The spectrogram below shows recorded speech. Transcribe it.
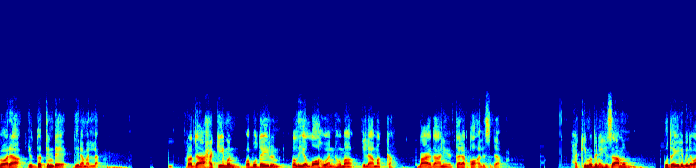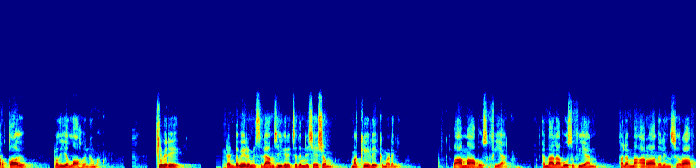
ഘോര യുദ്ധത്തിന്റെ ദിനമല്ല. റജാ ഹക്കീമുൻ വ ബുദൈലുൻ റളിയല്ലാഹു അൻഹുമ ഇല മക്ക. ബാദാനി തനക്ക അൽ ഇസ്ലാം. ഹക്കീമുബിന് ഹിസാമും ബുദൈലുബിന് വർക്കാവ് റളിയല്ലാഹു അൻഹുമ. ഇവർ രണ്ടുപേരും ഇസ്ലാം സ്വീകരിച്ചതിന് ശേഷം മക്കയിലേക്ക് മടങ്ങി. വ അമ്മ അബൂ സുഫിയാൻ. എന്നാൽ അബൂ സുഫിയാൻ ഫലമ്മ അറാദലിൻ സിറാഫ്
